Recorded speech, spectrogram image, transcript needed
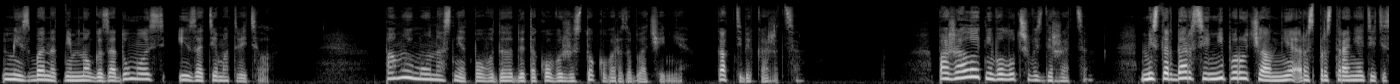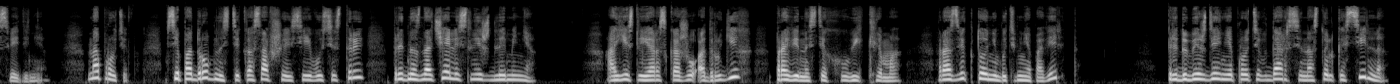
Мисс Беннет немного задумалась и затем ответила. «По-моему, у нас нет повода для такого жестокого разоблачения. Как тебе кажется?» «Пожалуй, от него лучше воздержаться. Мистер Дарси не поручал мне распространять эти сведения. Напротив, все подробности, касавшиеся его сестры, предназначались лишь для меня. А если я расскажу о других провинностях Уикхема, разве кто-нибудь мне поверит?» Предубеждение против Дарси настолько сильно,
